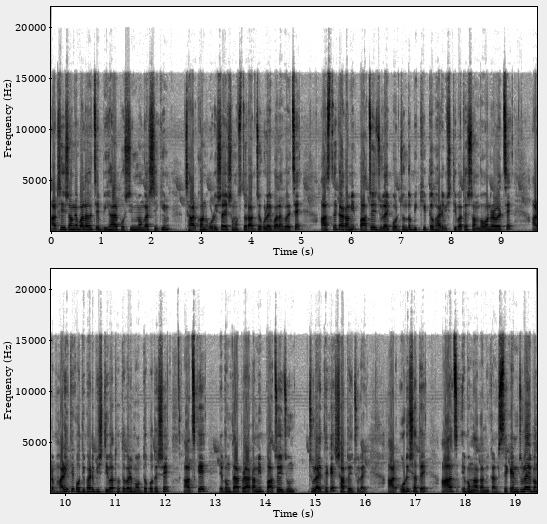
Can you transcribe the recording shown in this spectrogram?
আর সেই সঙ্গে বলা হয়েছে বিহার, পশ্চিমবঙ্গ, সিকিম, ঝাড়খণ্ড, ওড়িশা এই সমস্ত রাজ্যগুলোই বলা হয়েছে। আজ থেকে আগামী পাঁচই জুলাই পর্যন্ত বিক্ষিপ্ত ভারী বৃষ্টিপাতের সম্ভাবনা রয়েছে। আর ভারী থেকে অতি ভারী বৃষ্টিপাত হতে পারে মধ্যপ্রদেশে আজকে এবং তারপর আগামী পাঁচই জুন, জুলাই থেকে সাতই জুলাই। আর ওড়িশাতে আজ এবং আগামীকাল সেকেন্ড জুলাই এবং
